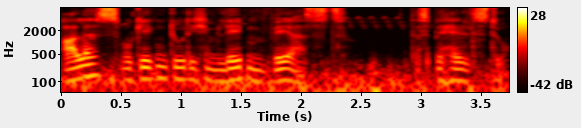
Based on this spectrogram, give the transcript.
Alles, wogegen du dich im Leben wehrst, das behältst du.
